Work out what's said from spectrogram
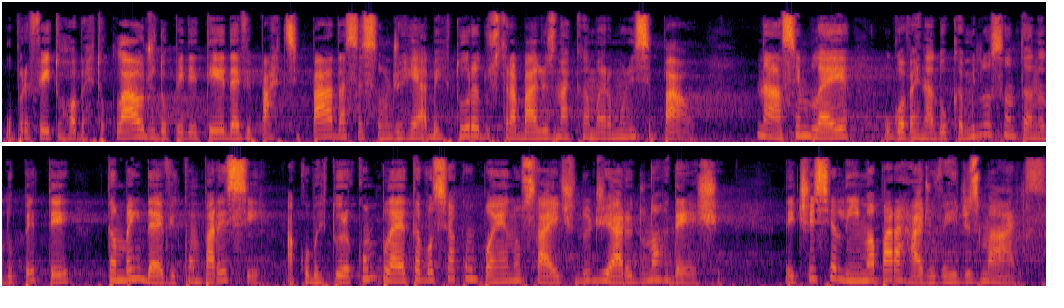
O prefeito Roberto Cláudio, do PDT, deve participar da sessão de reabertura dos trabalhos na Câmara Municipal. Na Assembleia, o governador Camilo Santana, do PT, também deve comparecer. A cobertura completa você acompanha no site do Diário do Nordeste. Letícia Lima, para a Rádio Verdes Mares.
